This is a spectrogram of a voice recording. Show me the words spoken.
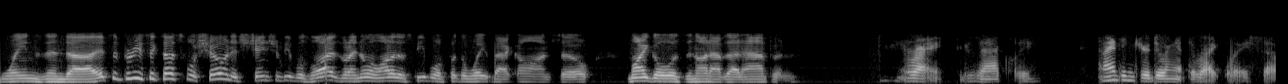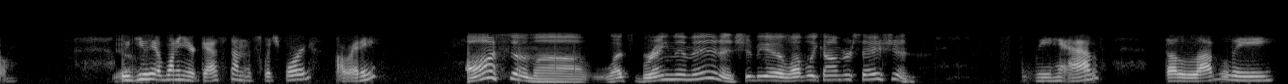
wanes and uh, it's a pretty successful show and it's changing people's lives but i know a lot of those people have put the weight back on so my goal is to not have that happen. Right exactly. And i think you're doing it the right way so. Yeah. we do have one of your guests on the switchboard already. Awesome uh, let's bring them in. It should be a lovely conversation. We have the lovely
